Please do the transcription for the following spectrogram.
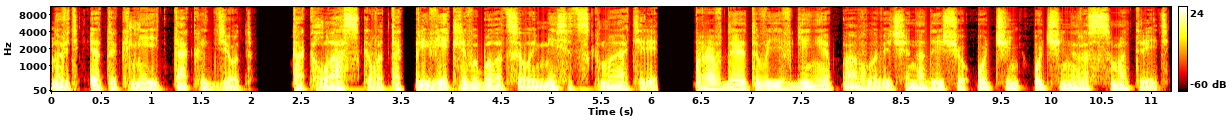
но ведь это к ней так идет. Так ласково, так приветливо была целый месяц к матери. Правда, этого Евгения Павловича надо еще очень-очень рассмотреть.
